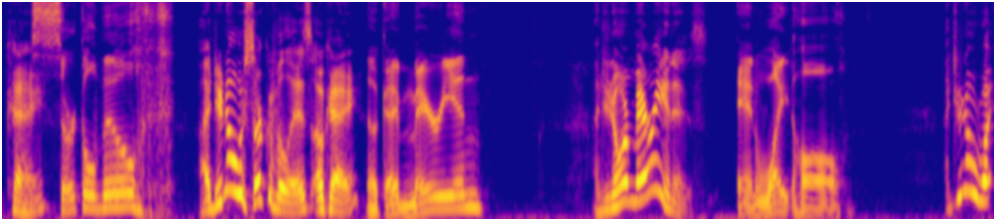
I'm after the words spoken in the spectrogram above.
Okay. Circleville, I do know where Circleville is. Okay. okay, Marion, I do know where Marion is. and Whitehall. I do know what.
